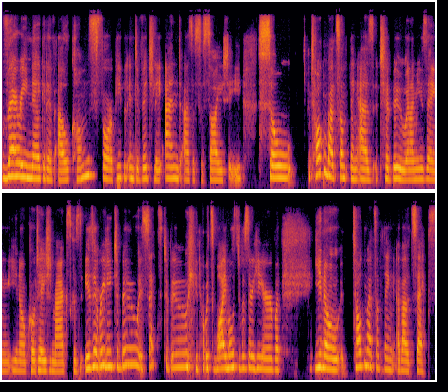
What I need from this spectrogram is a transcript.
very negative outcomes for people individually and as a society. So talking about something as taboo and i'm using you know quotation marks because is it really taboo? Is sex taboo? You know it's why most of us are here. But you know talking about something about sex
